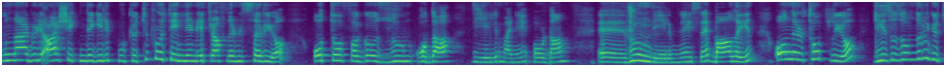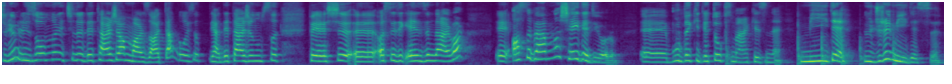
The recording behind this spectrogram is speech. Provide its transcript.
bunlar böyle ay şeklinde gelip bu kötü proteinlerin etraflarını sarıyor. Otofagozum oda diyelim hani oradan e, room diyelim neyse bağlayın. Onları topluyor lizozomlara götürüyor. Lizozomların içinde deterjan var zaten. Dolayısıyla yani deterjanımsı pH'ı e, asidik enzimler var. E, aslında ben buna şey de diyorum. E, buradaki detoks merkezine mide, hücre midesi.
